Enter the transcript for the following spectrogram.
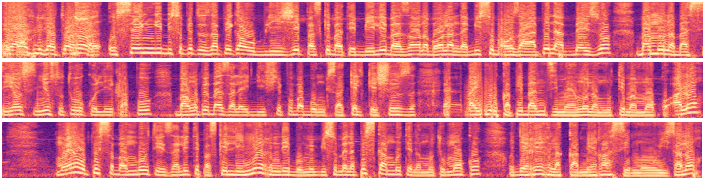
Oh, obligatoire non osengi biso mpe toza mpe ka obligé parce que bato ebele baza wana baolanda biso bakozala mpe na besoin bamona baséance nyonso to koleka mpo bango mpe bazala édifie mpo babongisa quelque chose eh, bayoka mpe bandima yango na motema moko. Alors moyen opesa bambote ezali te parce que lumière nde ebomi biso me napesaka mbote na moto moko derrière la caméra c'est moïse. Alors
